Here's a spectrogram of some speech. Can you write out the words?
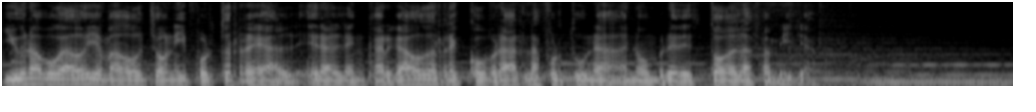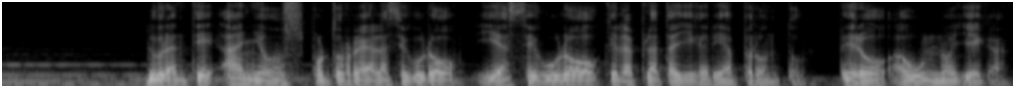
y un abogado llamado Johnny Porterreal era el encargado de recobrar la fortuna a nombre de toda la familia. Durante años, Porterreal aseguró y aseguró que la plata llegaría pronto, pero aún no llega.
